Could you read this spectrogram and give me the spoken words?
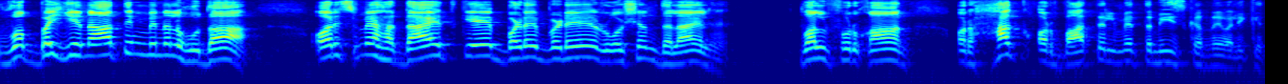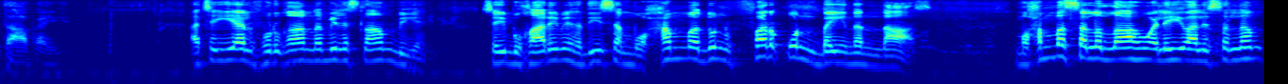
वह बैनात मिनल हुदा, और इसमें हदायत के बड़े बड़े रोशन दलाइल हैं। वल फुरकान और हक और बातिल में तमीज़ करने वाली किताब है ये। अच्छा ये अलफुरकान नबी इस्लाम भी है। सही बुखारी में हदीस है मोहम्मद फ़र्क़ुन बैन अन्नास मोहम्मद सल्लल्लाहु अलैहि वसल्लम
